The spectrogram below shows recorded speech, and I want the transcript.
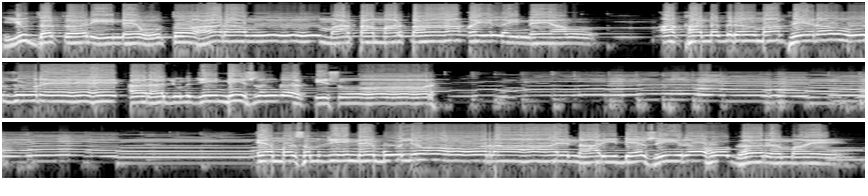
યુદ્ધ કરીને હું તો હરાવું. મારતા મારતા અહીં લઈને આવું. આખા નગરમાં ફેરવું જોરે. અર્જુનજી નિસંગ કિશોર. એમ સમજીને બોલ્યો, રાય નારી બેસી રહો ઘરમાં.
